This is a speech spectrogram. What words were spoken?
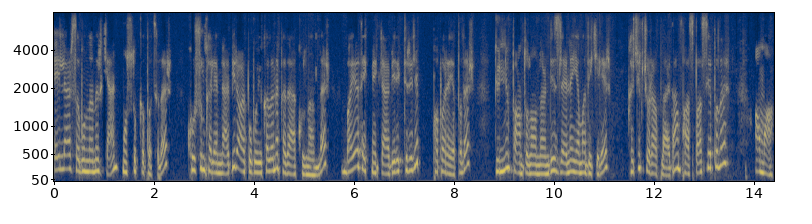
Eller sabunlanırken musluk kapatılır. Kurşun kalemler bir arpa boyu kalana kadar kullanılır. Bayat ekmekler biriktirilip papara yapılır. Günlük pantolonların dizlerine yama dikilir. Kaçık çoraplardan paspas yapılır. Ama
